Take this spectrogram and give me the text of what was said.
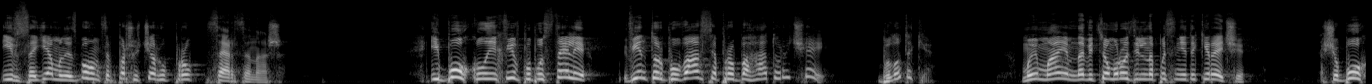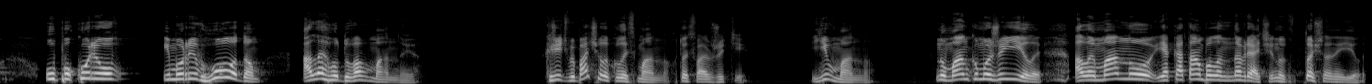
і взаємини з Богом це в першу чергу про серце наше. І Бог, коли їх вів по пустелі, він турбувався про багато речей. Було таке. Ми маємо навіть в цьому розділі написані такі речі, що Бог упокорював і морив голодом, але годував манною. Скажіть, ви бачили колись манну? Хтось в житті? Їв манну. Ну, манку, може, їли, але манну, яка там була, навряд чи, ну, точно не їли.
